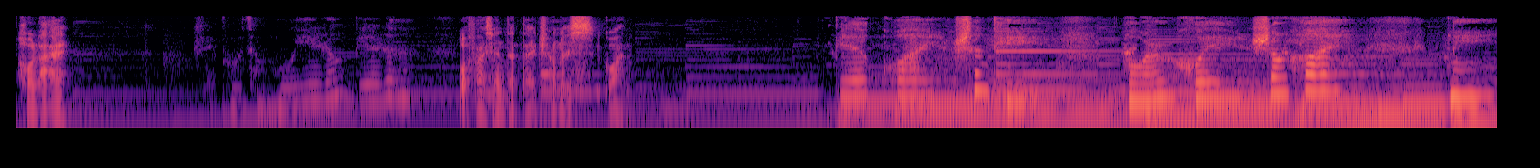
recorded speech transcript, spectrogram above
后来我发现等待成了习惯。别怪身体偶尔会伤害你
